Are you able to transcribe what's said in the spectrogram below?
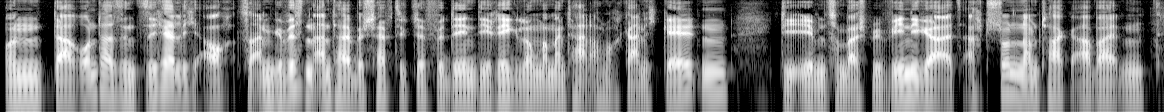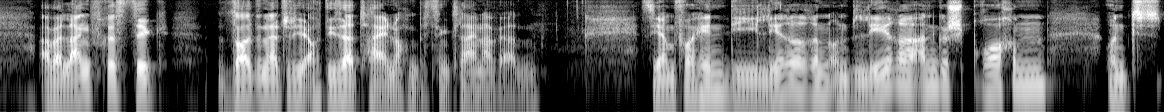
Und darunter sind sicherlich auch zu einem gewissen Anteil Beschäftigte, für den die Regelungen momentan auch noch gar nicht gelten, die eben zum Beispiel weniger als acht Stunden am Tag arbeiten. Aber langfristig sollte natürlich auch dieser Teil noch ein bisschen kleiner werden. Sie haben vorhin die Lehrerinnen und Lehrer angesprochen und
